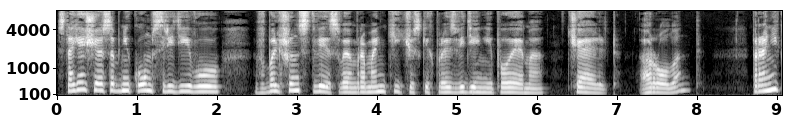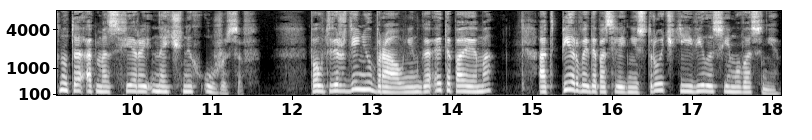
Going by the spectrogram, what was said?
Стоящий особняком среди его в большинстве своем романтических произведений поэма «Чайльд Роланд» проникнута атмосферой ночных ужасов. По утверждению Браунинга, эта поэма от первой до последней строчки явилась ему во сне.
